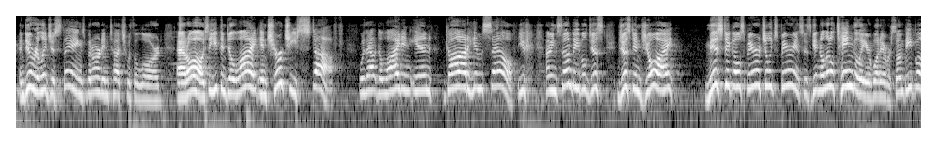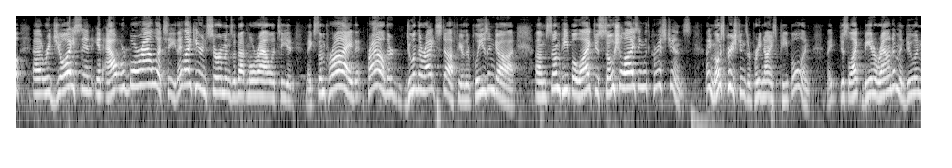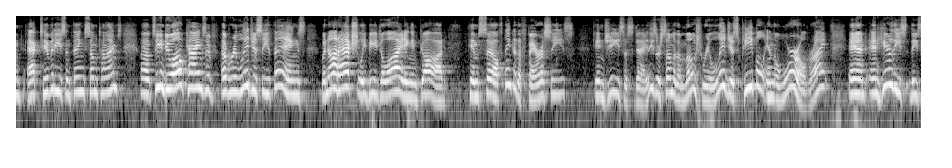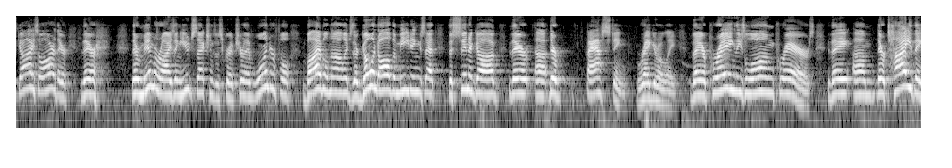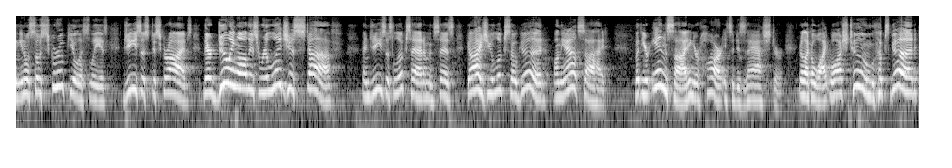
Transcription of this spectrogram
and do religious things but aren't in touch with the Lord at all. You see, you can delight in churchy stuff without delighting in God Himself. You, I mean, some people just, just enjoy mystical spiritual experiences, getting a little tingly or whatever. Some people uh, rejoice in, in outward morality. They like hearing sermons about morality. It makes them pride, proud. They're doing the right stuff here. They're pleasing God. Um, some people like just socializing with Christians. I mean, most Christians are pretty nice people, and they just like being around them and doing activities and things sometimes. Uh, so you can do all kinds of, of religious things but not actually be delighting in God Himself. Think of the Pharisees in Jesus' day. These are some of the most religious people in the world, right? And, and here these, these guys are. They're, they're, they're memorizing huge sections of Scripture. They have wonderful Bible knowledge. They're going to all the meetings at the synagogue. They're, uh, they're fasting regularly. They are praying these long prayers. They, um, they're tithing, you know, so scrupulously as Jesus describes. They're doing all this religious stuff. And Jesus looks at them and says, Guys, you look so good on the outside, but your inside, in your heart, it's a disaster. You're like a whitewashed tomb. Looks good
